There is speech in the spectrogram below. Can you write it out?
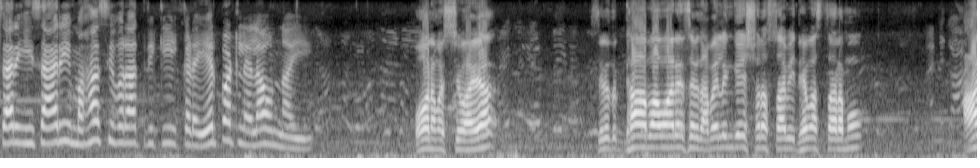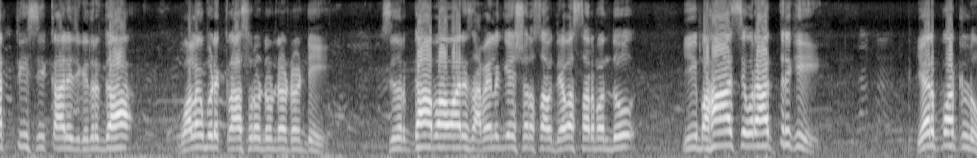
సార్ ఈసారి మహాశివరాత్రికి ఇక్కడ ఏర్పాట్లు ఎలా ఉన్నాయి? ఓ నమ శివాయ. శ్రీ దుర్గాభావాలయ సమిత అభయలింగేశ్వర స్వామి దేవస్థానము ఆర్టీసీ కాలేజీకి ఎదురుగా గొలగముడి క్రాస్ రోడ్డు ఉన్నటువంటి శ్రీ దుర్గాభావాలయ అభయలింగేశ్వర స్వామి దేవస్థానం మందు ఈ మహాశివరాత్రికి ఏర్పాట్లు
